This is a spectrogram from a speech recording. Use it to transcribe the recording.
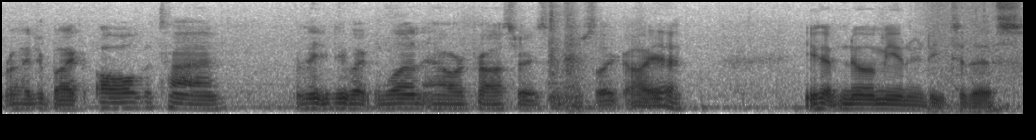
ride your bike all the time, and then you do like one hour cross race, and you're just like, oh yeah, you have no immunity to this.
